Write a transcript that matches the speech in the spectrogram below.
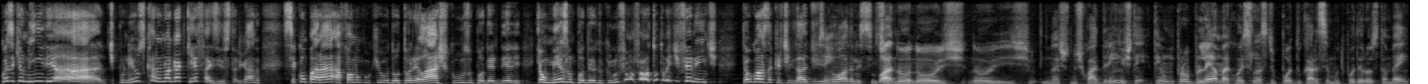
Coisa que eu nem via, tipo, nem os caras no HQ faz isso, tá ligado? Se comparar a forma com que o Doutor Elástico usa o poder dele, que é o mesmo poder do que o Luffy, é uma forma totalmente diferente. Então eu gosto da criatividade Sim. do Oda nesse sentido. Pô, no- nos, nos, nas- nos quadrinhos tem, tem um problema com esse lance do, do cara ser muito poderoso também,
